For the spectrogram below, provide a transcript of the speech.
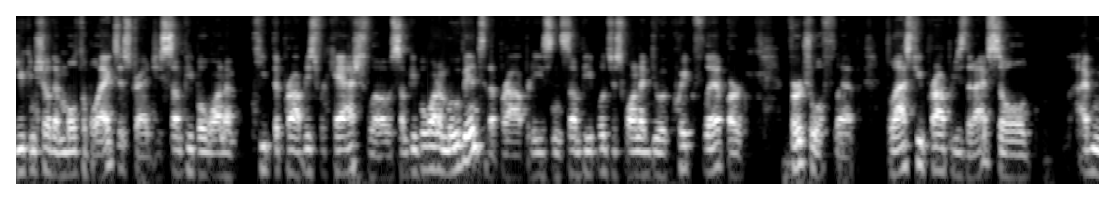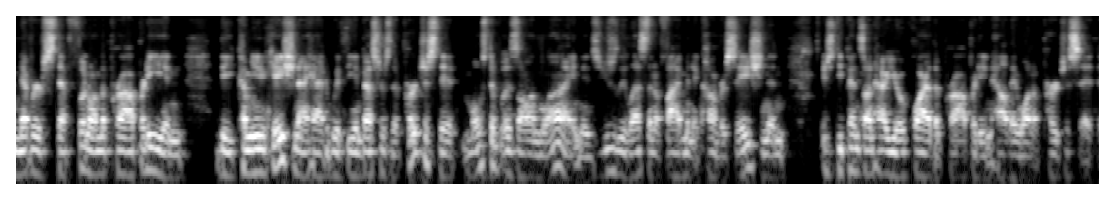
you can show them multiple exit strategies. Some people want to keep the properties for cash flow. Some people want to move into the properties and some people just want to do a quick flip or virtual flip. The last few properties that I've sold, I've never stepped foot on the property and the communication I had with the investors that purchased it, most of it was online. It's usually less than a five minute conversation. And it just depends on how you acquire the property and how they want to purchase it.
